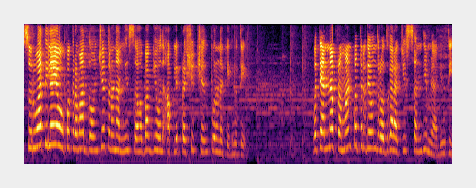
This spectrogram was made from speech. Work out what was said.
सुरुवातीला या उपक्रमात दोनशे तरुणांनी सहभाग घेऊन आपले प्रशिक्षण पूर्ण केले होते व त्यांना प्रमाणपत्र देऊन रोजगाराची संधी मिळाली होती.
